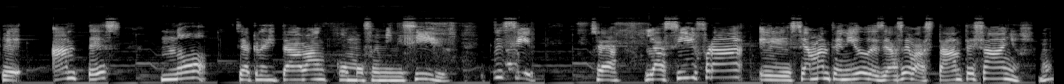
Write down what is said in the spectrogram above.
que antes no se acreditaban como feminicidios. Es decir, o sea, la cifra eh, se ha mantenido desde hace bastantes años, ¿no?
